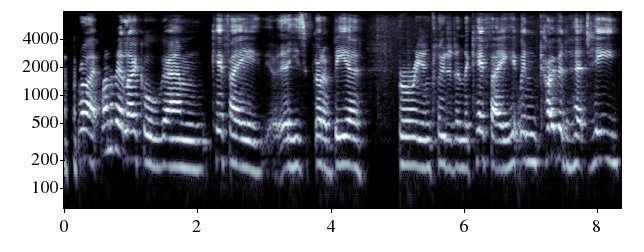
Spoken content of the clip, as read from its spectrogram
right. One of our local um, cafe, he's got a beer brewery included in the cafe. When COVID hit, he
